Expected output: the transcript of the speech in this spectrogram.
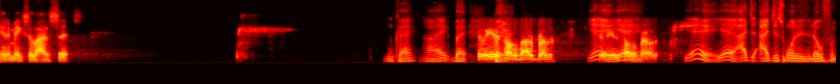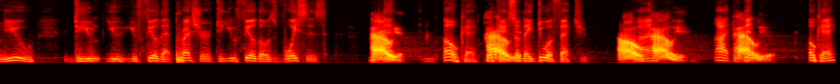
and it makes a lot of sense. okay, all right. But So here to talk about it, brother. yeah, So here to talk yeah, about it. yeah, yeah. I, I just wanted to know from you, do you you you feel that pressure? Do you feel those voices? Hell yeah. Oh, okay, Hell okay. So yeah. they do affect you. Oh, Alright. hell yeah. All right. then- yeah. okay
